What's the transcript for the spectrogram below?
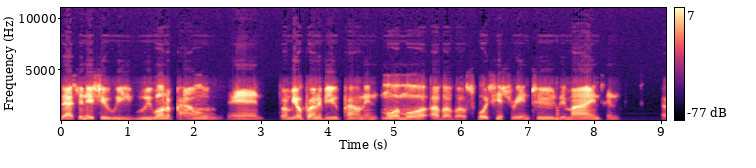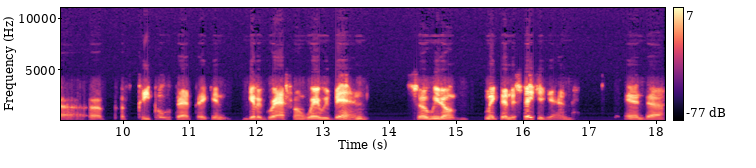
that's an issue we, we want to pound. And from your point of view, pounding more and more of, of, of sports history into the minds and uh, of, of people that they can get a grasp on where we've been so we don't make that mistake again. And, uh,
